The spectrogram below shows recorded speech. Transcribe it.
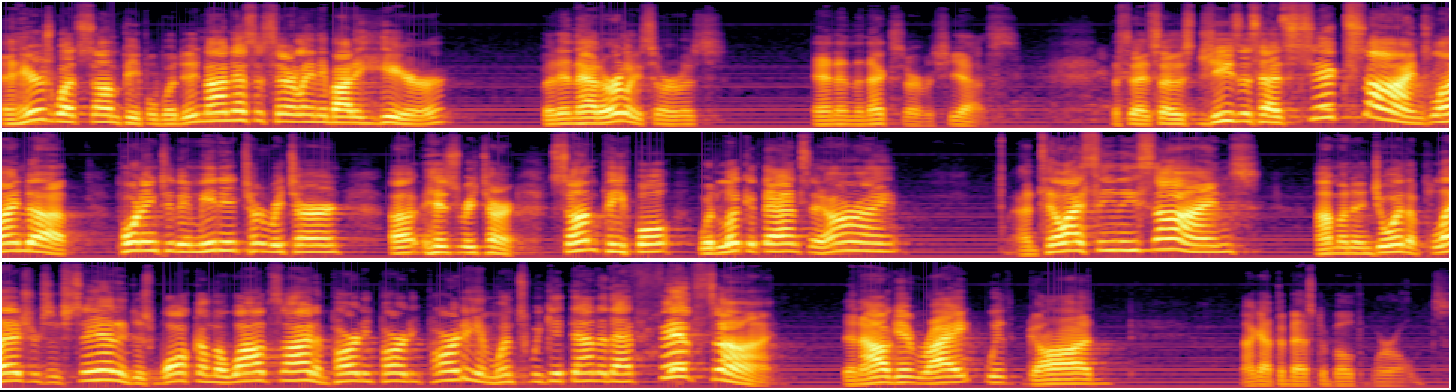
And here's what some people would do not necessarily anybody here, but in that early service and in the next service, yes. So Jesus has six signs lined up pointing to the immediate return, uh, his return. Some people would look at that and say, all right, until I see these signs, I'm going to enjoy the pleasures of sin and just walk on the wild side and party, party, party. And once we get down to that fifth sign, then I'll get right with God. I got the best of both worlds.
